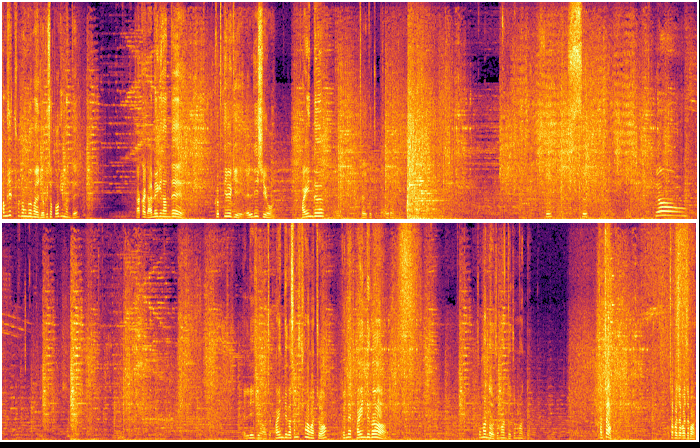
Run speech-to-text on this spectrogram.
30초 정도만 여기서 뻐기면 돼. 약간 야매긴 한데 급딜기 엘리시온 바인드. 자 이거 좀 어려운데? 쓱쓱. 야 엘리지온 아직 바인드가 30초 남았죠? 근데 바인드가 좀만 더 좀만 더 좀만 더 잡자 잡아 잡아 잡아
